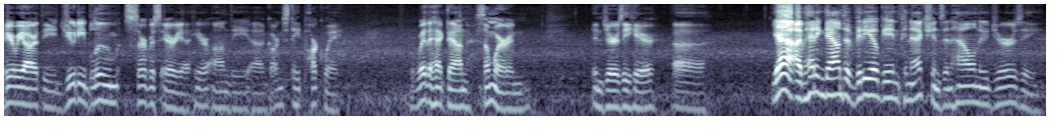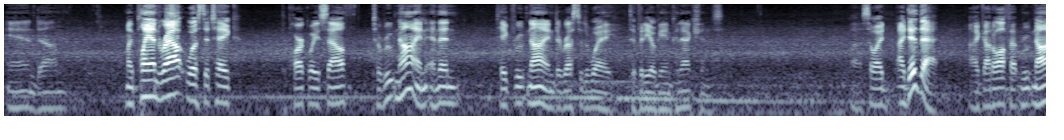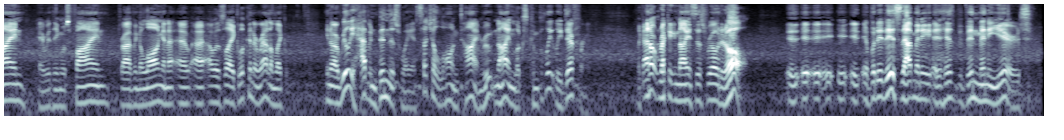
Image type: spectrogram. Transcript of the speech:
So here we are at the Judy Blume service area here on the uh, Garden State Parkway. We're way the heck down somewhere in in Jersey here. Uh, yeah, I'm heading down to Video Game Connections in Howell, New Jersey, and um, my planned route was to take the Parkway South to Route 9 and then take Route 9 the rest of the way to Video Game Connections. Uh, so I, I did that. I got off at Route 9. Everything was fine, driving along, and I, I, I was like looking around. I'm like, you know, I really haven't been this way in such a long time. Route 9 looks completely different. Like, I don't recognize this road at all. It, it, it, but it is that many, it has been many years.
